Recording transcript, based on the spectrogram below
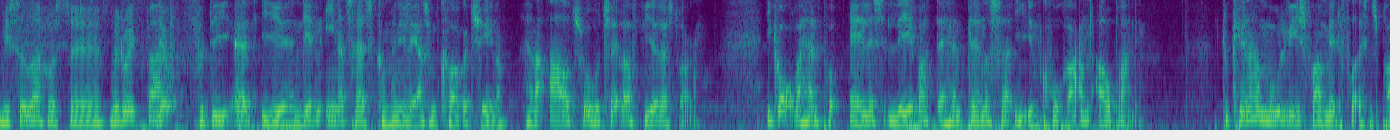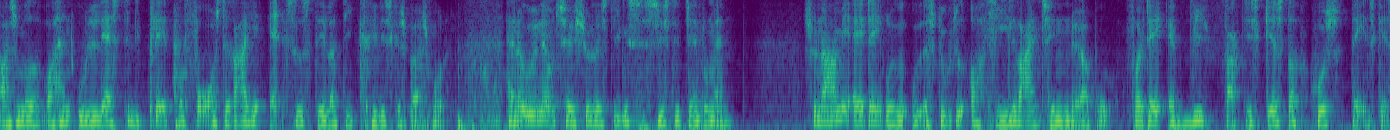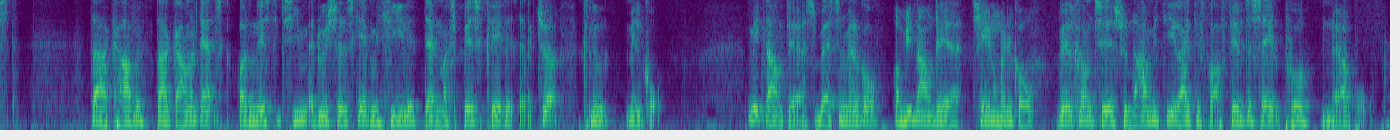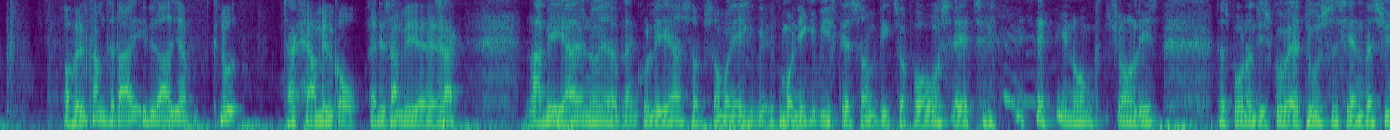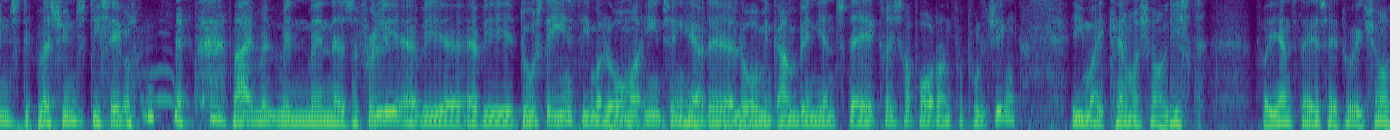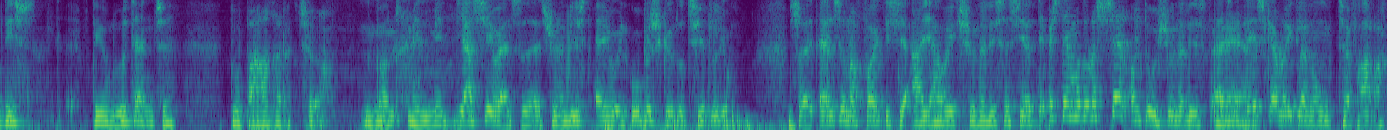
Vi sidder hos... Øh, vil du ikke bare... Jo, fordi at i øh, 1961 kom han i lære som kok og tjener. Han har ejet to hoteller og fire restauranter. I går var han på alles læber, da han blandede sig i en koranafbrænding. Du kender ham muligvis fra Mette Frederiksens pressemøder, hvor han ulasteligt klædt på forreste række altid stiller de kritiske spørgsmål. Han er udnævnt til journalistikkens sidste gentleman. Tsunami er i dag rykket ud af studiet og hele vejen til Nørrebro, for i dag er vi faktisk gæster hos dagens gæst. Der er kaffe, der er gammel dansk, og den næste time er du i selskab med hele Danmarks bedst klædte redaktør, Knud Melgaard. Mit navn det er Sebastian Melgaard. Og mit navn det er Tjano Melgaard. Velkommen til Tsunami direkte fra 5. sal på Nørrebro. Og velkommen til dig i dit eget hjem, Knud. Tak. Herre Melgaard. Er det sådan, vi... Øh... Tak. Nej, men jeg er nu jeg blandt kolleger, så, så må, ikke, må ikke vi skal, som Victor Borge sagde til en ung journalist, der spurgte, om de skulle være du, så siger han, hvad synes de, hvad synes de selv? Nej, men, men, men øh, selvfølgelig er vi, øh, er vi dus. Det eneste, I må love mig, en ting her, det er at love min gamle ven Jens Dage, krigsrapporteren for politikken. I må ikke kalde mig journalist, for Jens Dage sagde, du er ikke journalist. Det er jo en uddannelse. Du er bare redaktør. Godt. Men, men jeg siger jo altid, at journalist er jo en ubeskyttet titel jo. Så altid når folk de siger, at jeg er jo ikke journalist, så siger jeg, det bestemmer du dig selv, om du er journalist. Altså, Ja, ja. det skal du ikke lade nogen tage fra dig.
